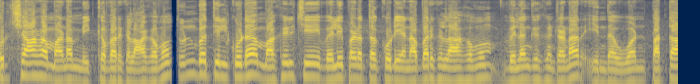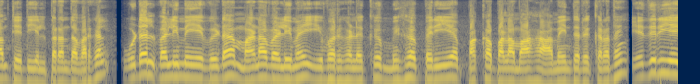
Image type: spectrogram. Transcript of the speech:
உற்சாக மனம் மிக்கவர்களாகவும் துன்பத்தில் கூட மகிழ்ச்சியை வெளிப்படுத்தக்கூடிய நபர்களாகவும் விளங்குகின்றனர் இந்த ஒன் பத்தாம் தேதியில் பிறந்தவர்கள். உடல் வலிமையை விட மன வலிமை இவர்களுக்கு மிக பெரிய பக்கபலமாக அமைந்திருக்கிறது. எதிரியை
